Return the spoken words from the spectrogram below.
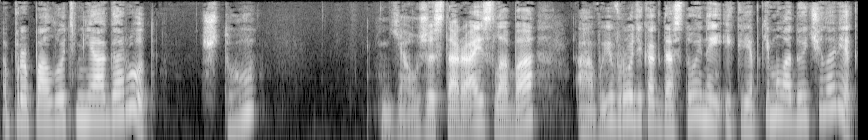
прополоть мне огород». «Что?» «Я уже стара и слаба, а вы вроде как достойный и крепкий молодой человек.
